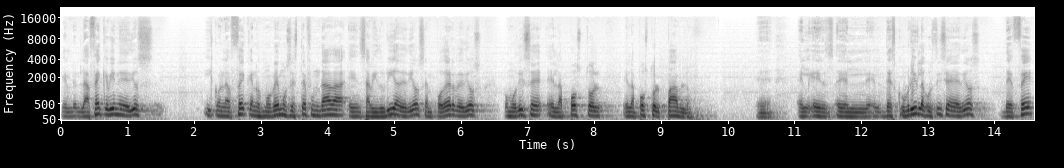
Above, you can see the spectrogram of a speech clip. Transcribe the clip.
la fe que viene de Dios y con la fe que nos movemos esté fundada en sabiduría de Dios, en poder de Dios, como dice el apóstol, el apóstol Pablo. Eh, el, descubrir la justicia de Dios de fe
